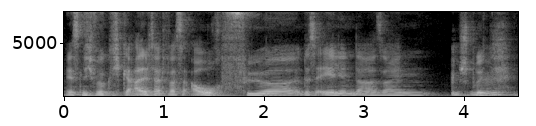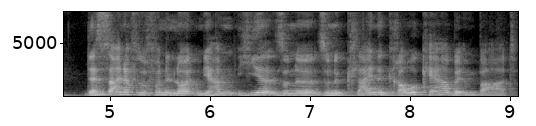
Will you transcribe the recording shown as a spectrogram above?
er ist nicht wirklich gealtert, was auch für das Alien-Dasein Mhm. spricht. Das ist einer so von den Leuten, die haben hier so eine, so eine kleine graue Kerbe im Bart.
